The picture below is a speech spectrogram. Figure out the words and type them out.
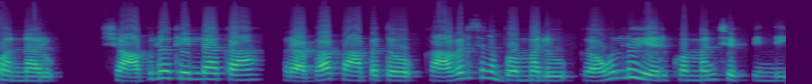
కొన్నారు. షాపులోకెళ్ళాక ప్రభ పాపతో కావలసిన బొమ్మలు గౌన్లు ఏరుకోమ్మని చెప్పింది.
